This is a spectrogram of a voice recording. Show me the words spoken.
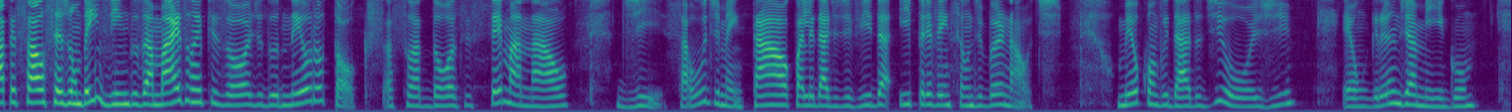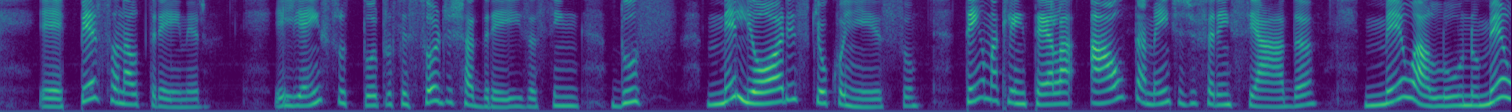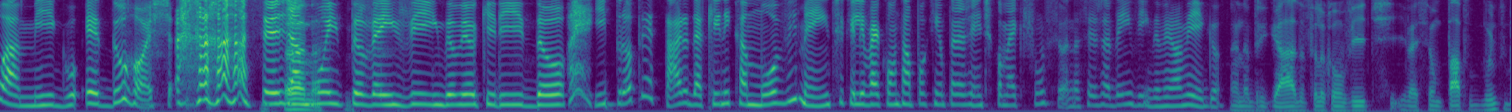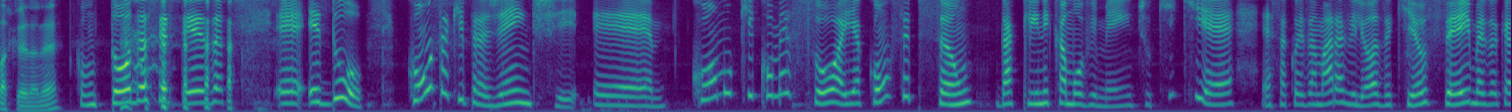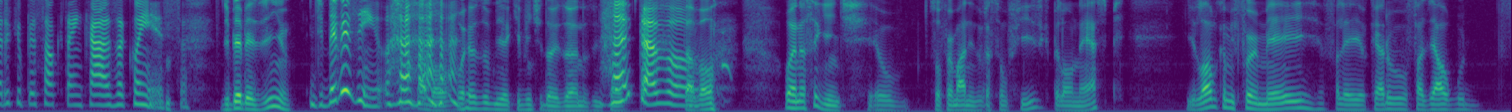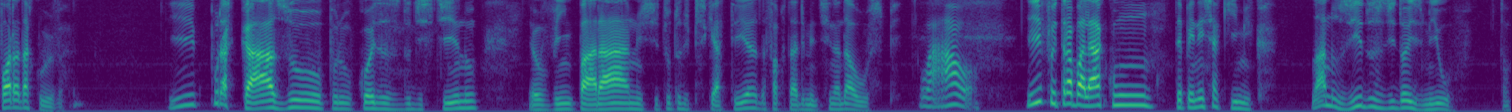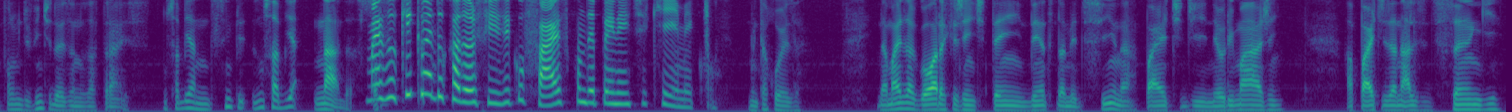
Olá, pessoal, sejam bem-vindos a mais um episódio do Neurotalks, a sua dose semanal de saúde mental, qualidade de vida e prevenção de burnout. O meu convidado de hoje é um grande amigo, é personal trainer, ele é instrutor, professor de xadrez, assim, dos melhores que eu conheço. Tem uma clientela altamente diferenciada meu aluno, meu amigo Edu Rocha. Seja Ana. muito bem-vindo, meu querido. E proprietário da clínica Movimente, que ele vai contar um pouquinho para a gente como é que funciona. Seja bem-vindo, meu amigo. Ana, obrigado pelo convite. E vai ser um papo muito bacana, né? Com toda certeza. é, Edu, conta aqui para gente é, como que começou aí a concepção da Clínica Movimento. O que, que é essa coisa maravilhosa que eu sei, mas eu quero que o pessoal que está em casa conheça. De bebezinho? De bebezinho. Tá bom, vou resumir aqui 22 anos, então. tá bom. Tá bom? O ano é o seguinte, eu sou formado em Educação Física pela Unesp, e logo que eu me formei, eu falei, eu quero fazer algo fora da curva. E por acaso, por coisas do destino, eu vim parar no Instituto de Psiquiatria da Faculdade de Medicina da USP. Uau! E fui trabalhar com dependência química, lá nos idos de 2000. Estamos falando de 22 anos atrás. Não sabia, simples, não sabia nada. Só... Mas o que, que um educador físico faz com dependente químico? Muita coisa. Ainda mais agora que a gente tem dentro da medicina a parte de neuroimagem, a parte de análise de sangue.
